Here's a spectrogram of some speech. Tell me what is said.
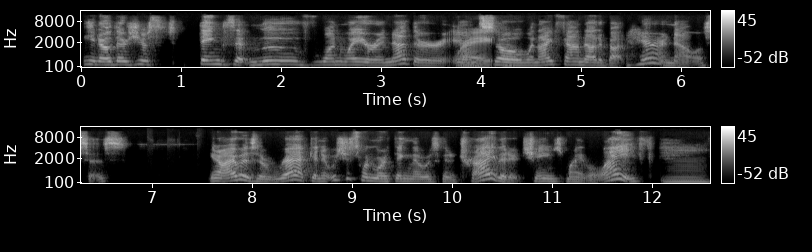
you know, there's just things that move one way or another. And Right. so when I found out about hair analysis, you know, I was a wreck and it was just one more thing that I was going to try, but it changed my life Mm.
